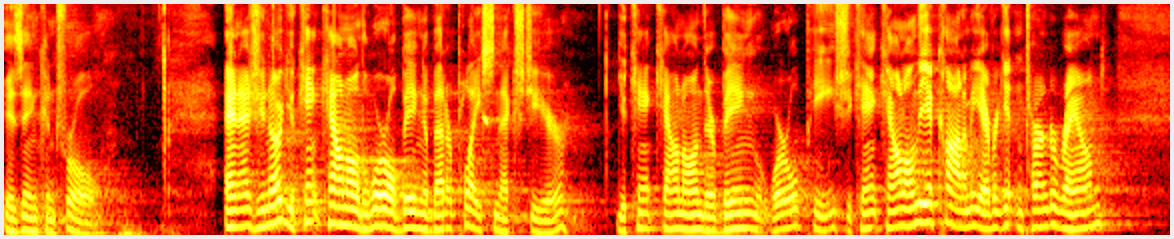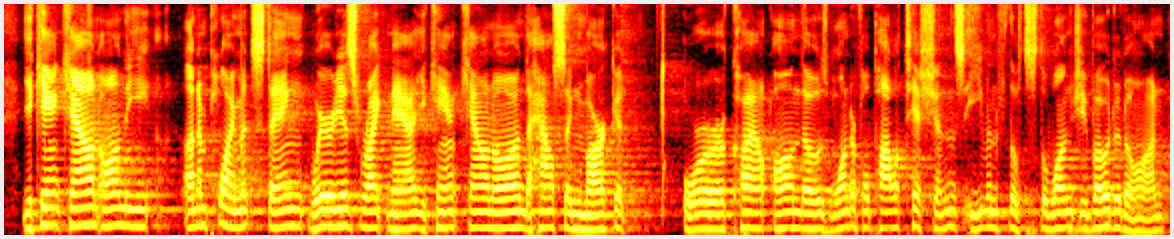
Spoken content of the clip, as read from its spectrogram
is in control. And as you know, you can't count on the world being a better place next year. You can't count on there being world peace. You can't count on the economy ever getting turned around. You can't count on the unemployment staying where it is right now. You can't count on the housing market or count on those wonderful politicians, even if it's the ones you voted on.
